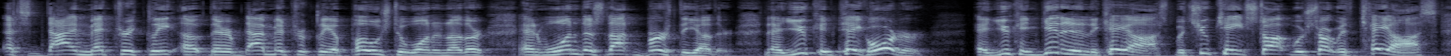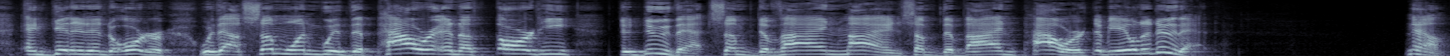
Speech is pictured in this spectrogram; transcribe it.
That's diametrically, uh, they're diametrically opposed to one another and one does not birth the other. Now you can take order and you can get it into chaos, but you can't start, we'll start with chaos and get it into order without someone with the power and authority to do that, some divine mind, some divine power to be able to do that. Now,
